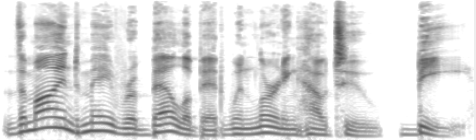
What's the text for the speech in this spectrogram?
The mind may rebel a bit when learning how to be.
